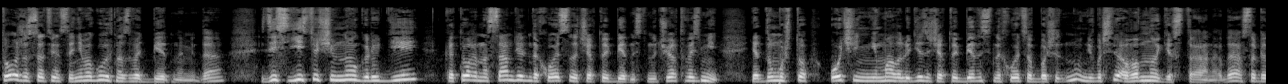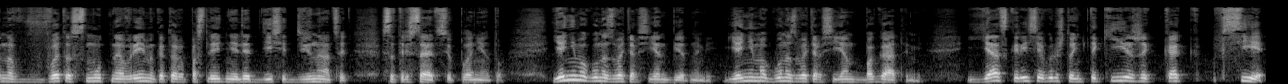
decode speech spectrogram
тоже, соответственно, не могу их назвать бедными. Да? Здесь есть очень много людей, которые на самом деле находятся за чертой бедности. Но черт возьми, я думаю, что очень немало людей за чертой бедности находятся в большинстве, ну не в большинстве, а во многих странах, да? особенно в это смутное время, которое последние лет 10-12 сотрясает всю планету. Я не могу назвать россиян бедными, я не могу назвать россиян богатыми. Я, скорее всего, говорю, что они такие же, как все.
